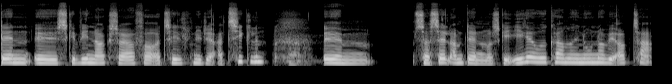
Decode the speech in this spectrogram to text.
den øh, skal vi nok sørge for at tilknytte artiklen. Ja. Øhm, så selvom den måske ikke er udkommet endnu, når vi optager,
